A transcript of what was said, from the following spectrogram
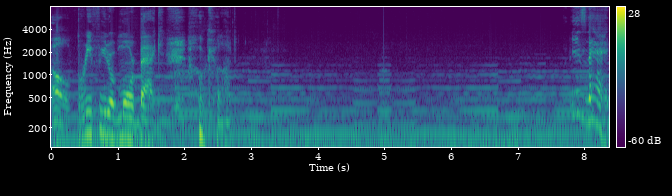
Oh, three feet or more back. Oh, God. What is that?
